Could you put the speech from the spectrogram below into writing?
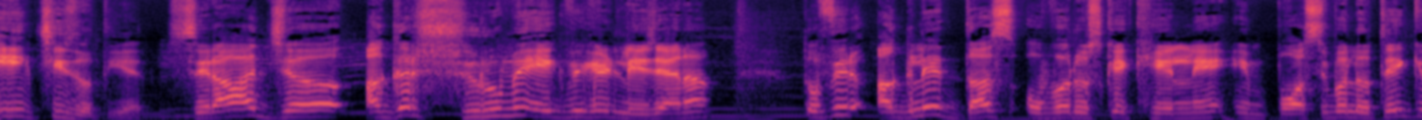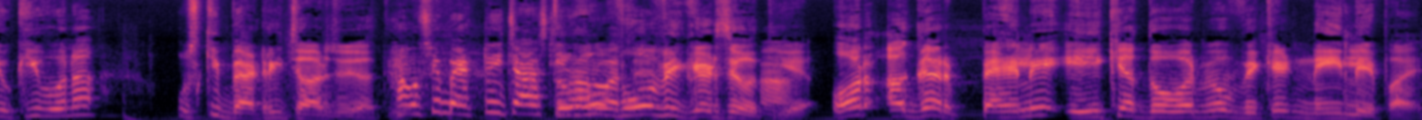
एक चीज़ होती है सिराज अगर शुरू में एक विकेट ले जाए ना तो फिर अगले दस ओवर उसके खेलने इम्पॉसिबल होते हैं क्योंकि वो ना उसकी बैटरी चार्ज हो जाती है। हाँ उसकी बैटरी चार्ज तो वो वो विकेट से होती है। और अगर पहले एक या दो ओवर में वो विकेट नहीं ले पाए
